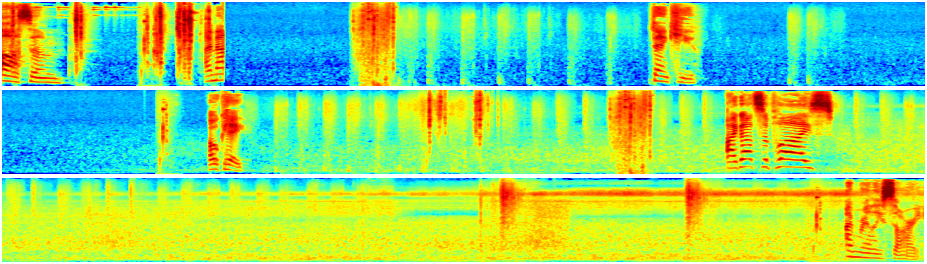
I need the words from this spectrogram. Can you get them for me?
Awesome. I'm out. Thank you. Okay. I got supplies. I'm really sorry.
